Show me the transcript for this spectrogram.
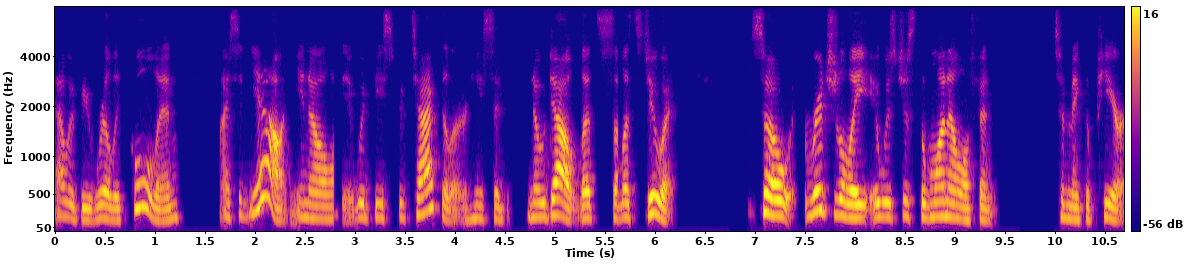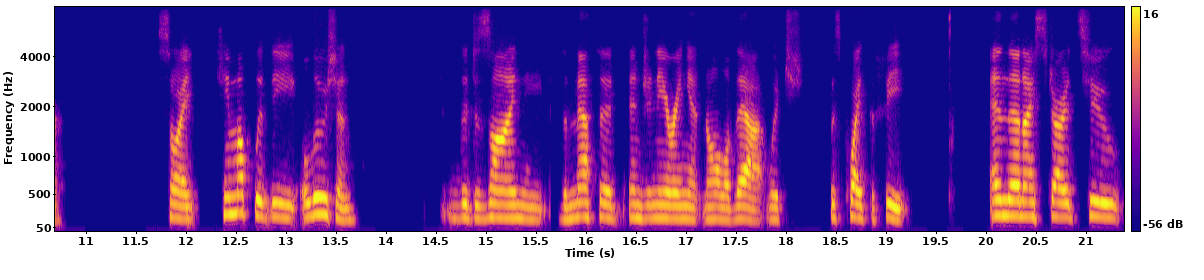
that would be really cool, Lyn. I said, "Yeah, you know, it would be spectacular." He said, "No doubt. Let's uh, let's do it." So originally, it was just the one elephant to make appear. So I came up with the illusion, the design, the the method, engineering it, and all of that, which was quite the feat. And then I started to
